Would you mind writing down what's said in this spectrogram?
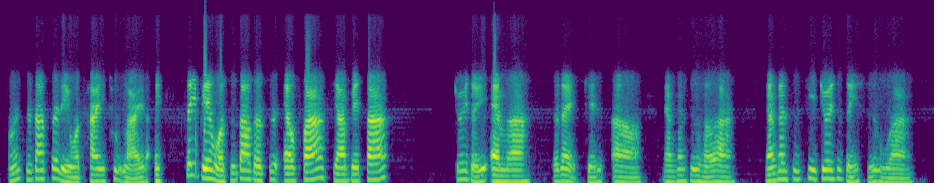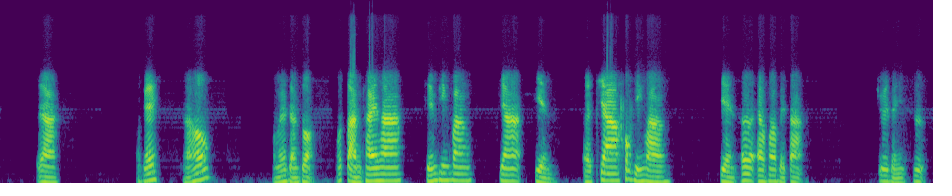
我们知道这里我猜出来了，哎，这边我知道的是 alpha 加贝塔就会等于 m 啊，对不对？前啊两根之和啊，两根之积就会是等于十五啊，对啊，OK，然后我们要怎样做？我展开它，前平方加减呃加后平方减二 alpha 贝塔就会等于四。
